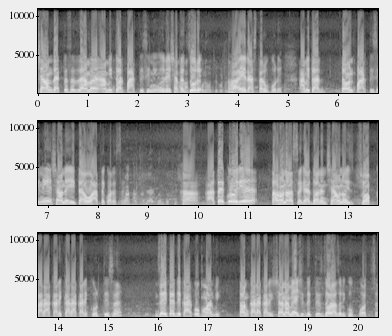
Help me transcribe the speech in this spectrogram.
সেমন দেখতেছে যে আমি আমি তো আর পারতেছি নি ওর সাথে জোরে হ্যাঁ এই রাস্তার উপরে। আমি তো আর তখন পারতেছি নি সেমন এইটা ও আতে করেছে। হ্যাঁ হাতে করিয়ে তখন আছে গা ধরেন সেমন ওই সব কারাকারি কারাকারি করতেছে। যে এইটা দিয়ে কার কোপ মারবি? তখন কারাকারি সেমন আমি এসে দেখতেছি জোরাজোরি খুব করছে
